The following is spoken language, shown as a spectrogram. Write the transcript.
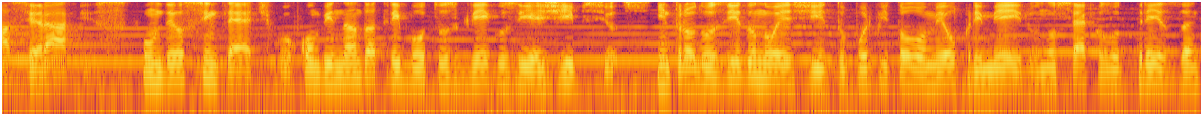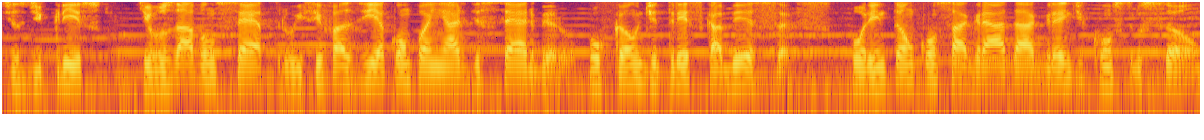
A Serapis, um deus sintético combinando atributos gregos e egípcios, introduzido no Egito por Ptolomeu I no século 3 a.C., que usava um cetro e se fazia acompanhar de Cérbero, o cão de três cabeças, for então consagrada à grande construção.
